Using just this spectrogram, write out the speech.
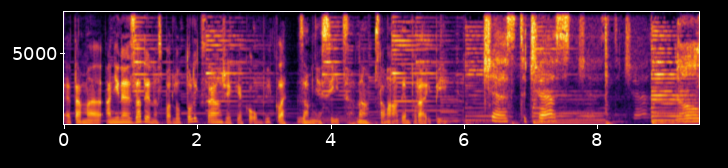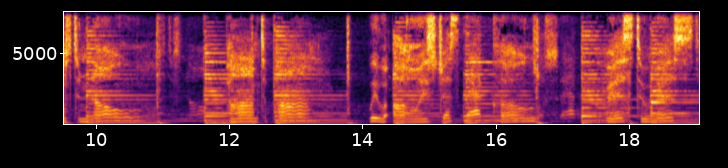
Eh, Tam eh, ani ne za den spadlo tolik srážek jako obvykle za měsíc, napsala agentura IP. chest to chest, nose to nose, palm to palm. We were always just that close, wrist to wrist,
